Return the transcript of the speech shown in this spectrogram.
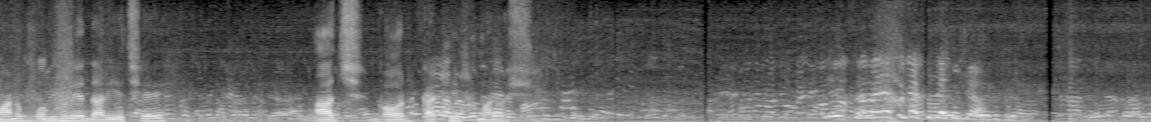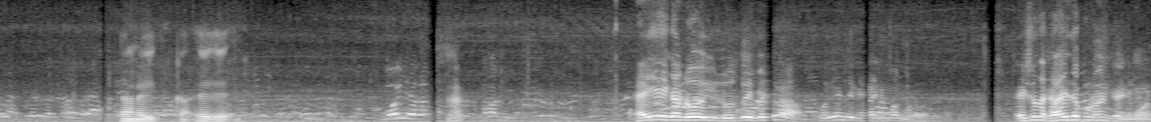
মানববন্ধনে দাঁড়িয়েছে আজ গড় কাঠির মানুষ। এখন এই এ- হ্যাঁ হ্যাঁ এইখান রোজ রোজ দই বেশ না। ওই যে খাইনি মন মরা এই শুধু খাই যে কোনো খাইনি মন।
